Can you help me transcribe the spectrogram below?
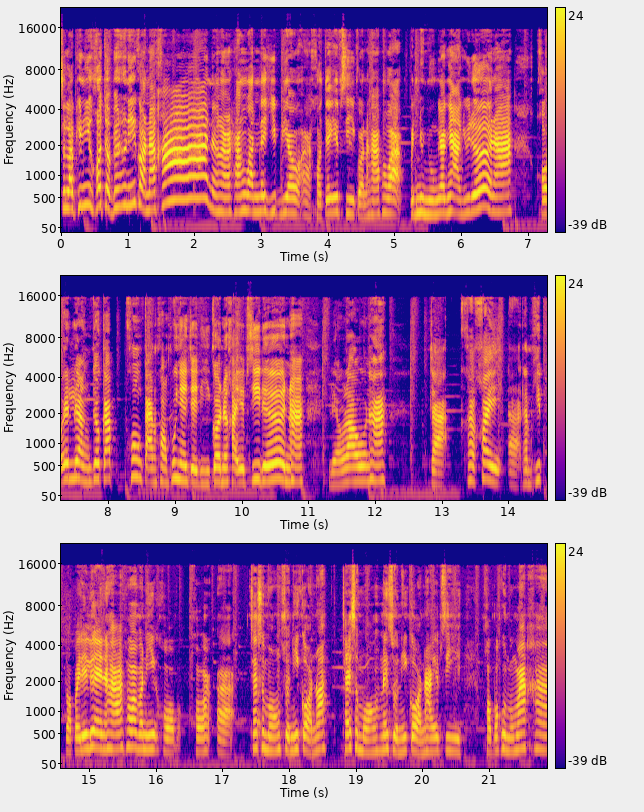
สำหรับคลิปนี้ขอจบเพียงเท่านี้ก่อนนะคะนะคะ ทั้งวันได้คลิปเดียวอะขอแจ้งเอฟซีก่อนนะคะ เพราะว่าเป็นยุ่งๆยากๆอยู่เด้อนะคะขอเอ็ดเรื่องเกี่ยวกับโครงการของผู้ใหญ่ใจดีก่อนนะคะเอฟซีเด้อนะคะเดี๋ยวเรานะคะจะ ค่อยๆอ่าทำคลิปต่อไปเรื่อยๆนะคะ เพราะว่าวันนี้ขอขออ่าใช้สมองส่วนนี้ก่อนเนาะใช้สมองในส่วนนี้ก่อนนะคะ FC ขอบพระคุณมากๆค่ะ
